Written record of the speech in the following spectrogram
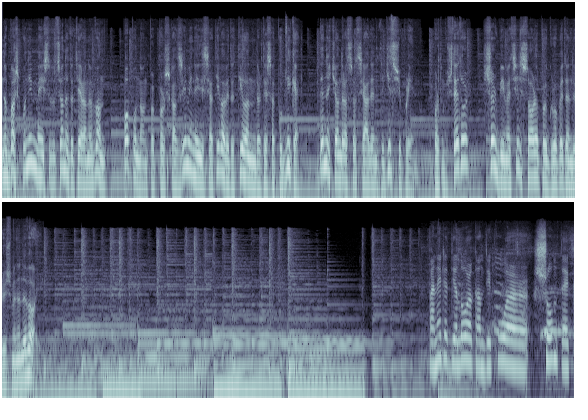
në bashkëpunim me institucione të tjera në vend, po punon për përshkallëzimin e iniciativave të tilla në ndërtesat publike dhe në qendrat sociale në të gjithë Shqipërinë, për të mbështetur shërbime cilësore për grupet e ndryshme në nevojë. panelet diellorë kanë ndikuar shumë tek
